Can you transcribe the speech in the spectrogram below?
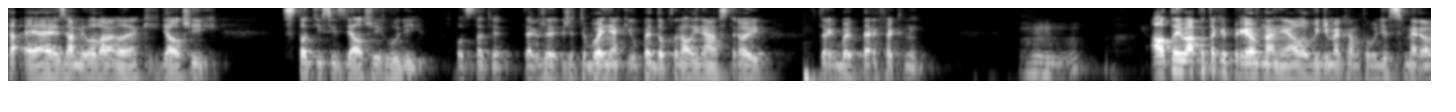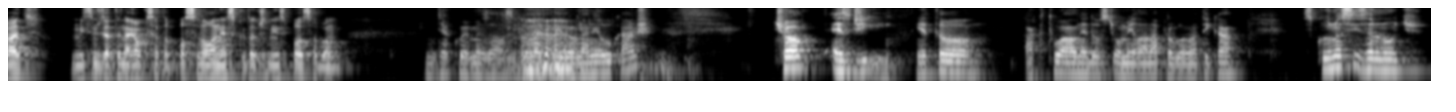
tá AI je zamilovaná do nejakých ďalších 100 tisíc ďalších ľudí v podstate. Takže že to bude nejaký úplne dokonalý nástroj, ktorý bude perfektný. Mm-hmm. Ale to je ako také prirovnanie, ale uvidíme, kam to bude smerovať. Myslím, že za ten rok sa to posunulo neskutočným spôsobom. Ďakujeme za skvelé prirovnanie, Lukáš. Čo SGE? Je to aktuálne dosť omielaná problematika. Skúsme si zhrnúť,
